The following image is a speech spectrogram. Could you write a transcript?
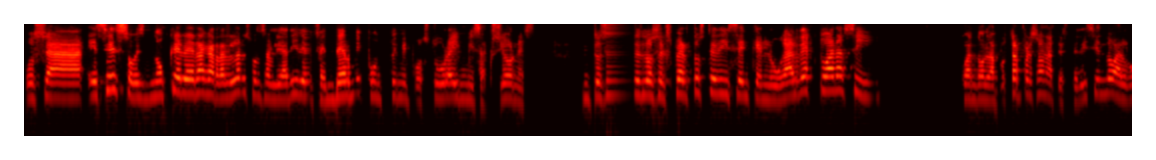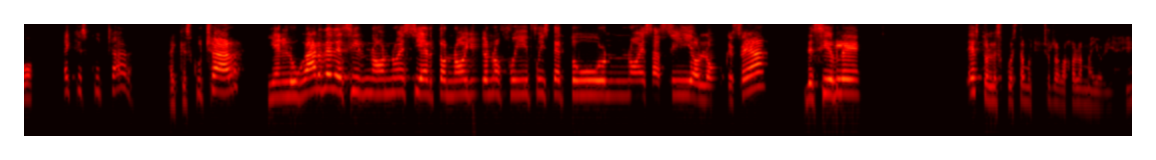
O sea, es eso, es no querer agarrar la responsabilidad y defender mi punto y mi postura y mis acciones. Entonces, los expertos te dicen que en lugar de actuar así, cuando la otra persona te esté diciendo algo, hay que escuchar, hay que escuchar y en lugar de decir, no, no es cierto, no, yo no fui, fuiste tú, no es así o lo que sea, decirle, esto les cuesta mucho trabajo a la mayoría, ¿eh?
